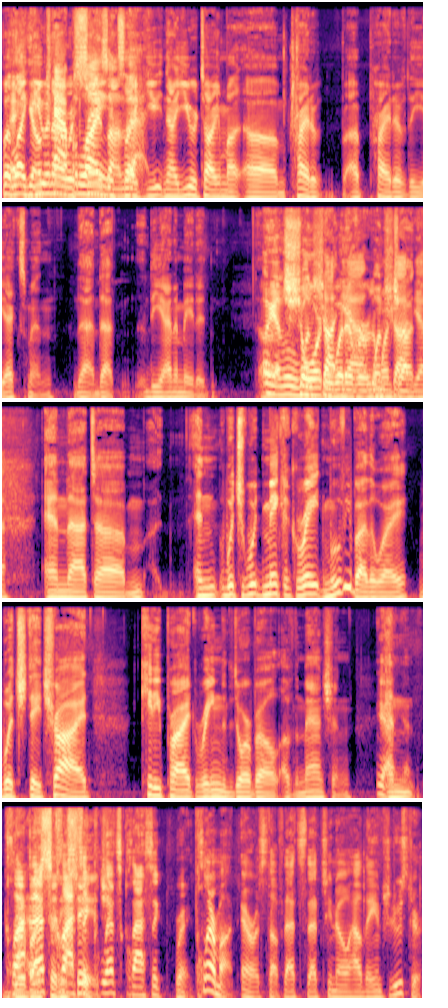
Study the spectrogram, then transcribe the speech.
But uh, like you, you, and I were saying, it's like you now you were talking about um, Pryde of uh, Pryde of the X Men that that the animated uh, Oh, yeah, little short one shot, or whatever yeah, the one shot, yeah. And that um, and which would make a great movie by the way, which they tried. Kitty Pryde ringing the doorbell of the mansion, Yeah, and Cla- thereby that's classic. stage. That's classic Right. Claremont era stuff. That's that's you know how they introduced her.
